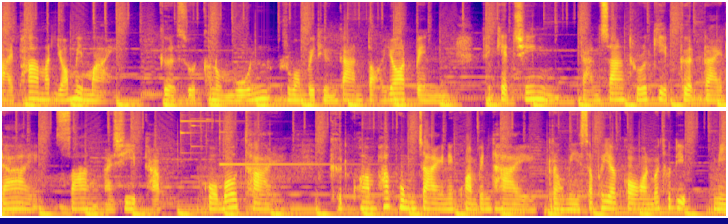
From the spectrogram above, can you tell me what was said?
ลายผ้ามัดย้อมใหม่ๆ เกิดสูตรขนมวุ้น รวมไปถึงการต่อยอดเป็น packaging การสร้างธุรกิจเกิดรายได้ สร้างอาชีพครับ global Thai เกิดความภาคภูมิใจในความเป็นไทย เรามีทรัพยากรวัตถุดิบ มี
